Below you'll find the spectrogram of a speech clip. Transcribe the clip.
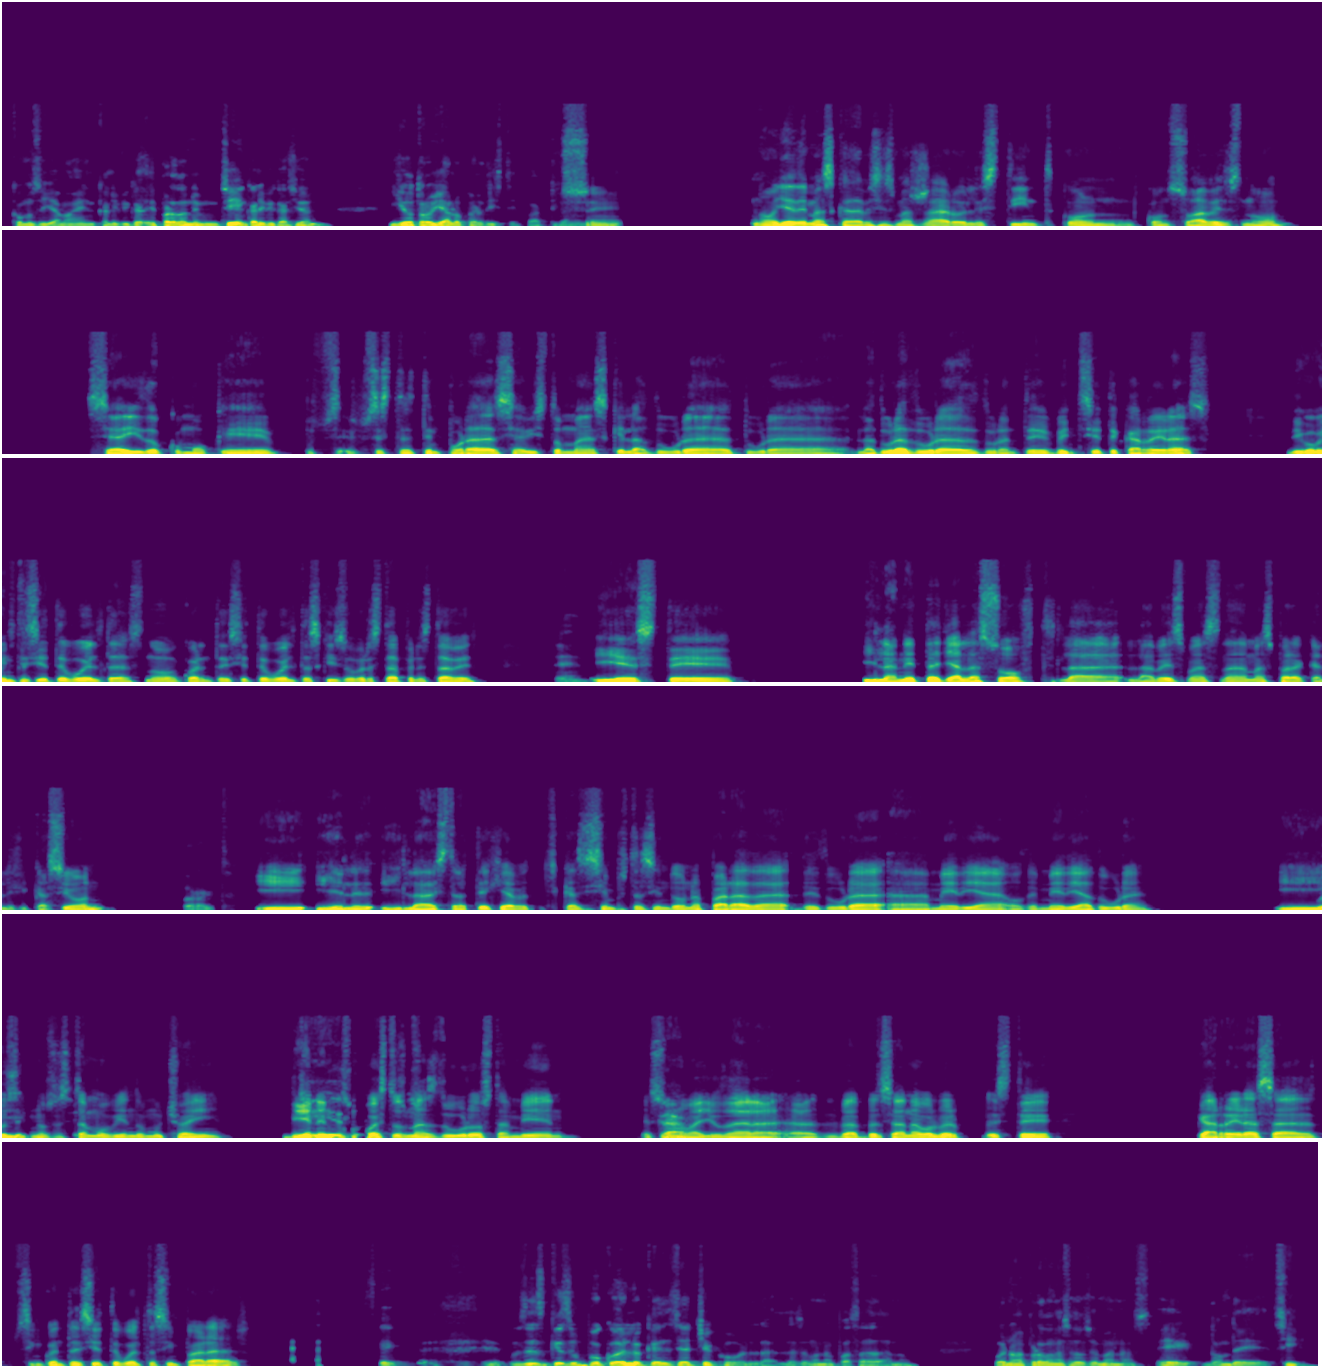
¿cómo se llama? En calificación, eh, perdón, sí, en calificación, y otro ya lo perdiste prácticamente. Sí. No, y además cada vez es más raro el stint con, con suaves, ¿no? Se ha ido como que pues, pues, esta temporada se ha visto más que la dura, dura, la dura, dura durante 27 carreras. Digo, 27 vueltas, ¿no? 47 vueltas que hizo Verstappen esta vez. Y este, y la neta, ya la soft la, la ves más nada más para calificación. Correcto. Y, y, el, y la estrategia casi siempre está haciendo una parada de dura a media o de media a dura. Y pues, no se está moviendo mucho ahí. Vienen puestos más duros también. Eso no va a ayudar a, Se van a volver este, carreras a 57 vueltas sin parar. Sí. Pues es que es un poco de lo que decía Checo la, semana pasada, ¿no? Bueno, perdón, hace dos semanas, eh, donde sí,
